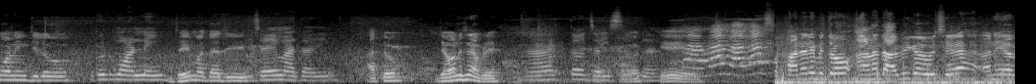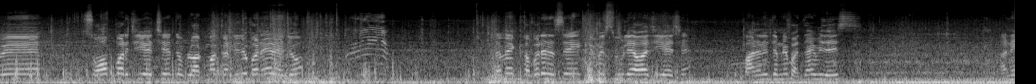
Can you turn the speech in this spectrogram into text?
મોર્નિંગ જીલો. ગુડ મોર્નિંગ જય માતાજી. જય માતાજી. આ તો જવાનું છે ને આપણે? હા તો જઈશું ઓકે. ફાઇનલી મિત્રો આનંદ આવી ગયો છે અને હવે શોપ પર જઈએ છીએ તો બ્લોગમાં કન્ટિન્યુ બનાવી રહેજો. તમે ખબર જ હશે કે અમે શું લેવા જઈએ છીએ. ફાઇનલી તમને બતાવી દઈશ. અને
